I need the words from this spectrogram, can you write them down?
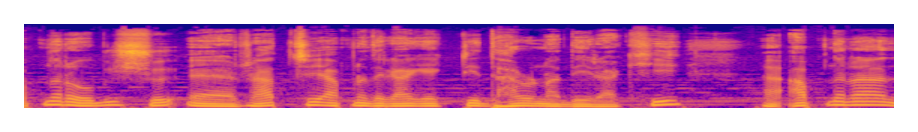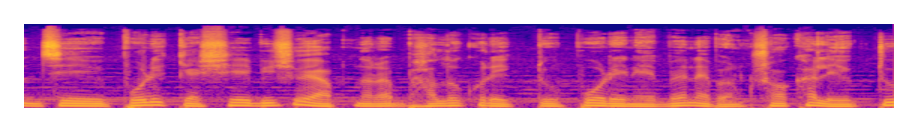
আপনারা অবশ্যই রাত্রে আপনাদের আগে একটি ধারণা দিয়ে রাখি আপনারা যে পরীক্ষা, সে বিষয়ে আপনারা ভালো করে একটু পড়ে নেবেন এবং সকালে একটু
